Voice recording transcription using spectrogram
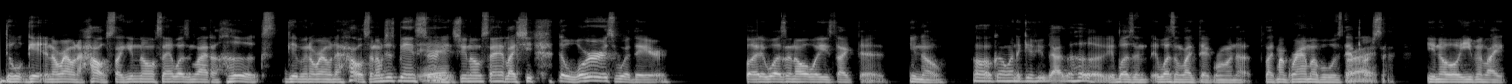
doing getting around the house. Like you know what I'm saying? It wasn't like the hugs given around the house. And I'm just being Yeah. serious. You know what I'm saying? Like she, the words were there, but it wasn't always like the you know. Oh, I want to give you guys a hug. It wasn't. It wasn't like that growing up. Like my grandmother was that Right. person. You know, even like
